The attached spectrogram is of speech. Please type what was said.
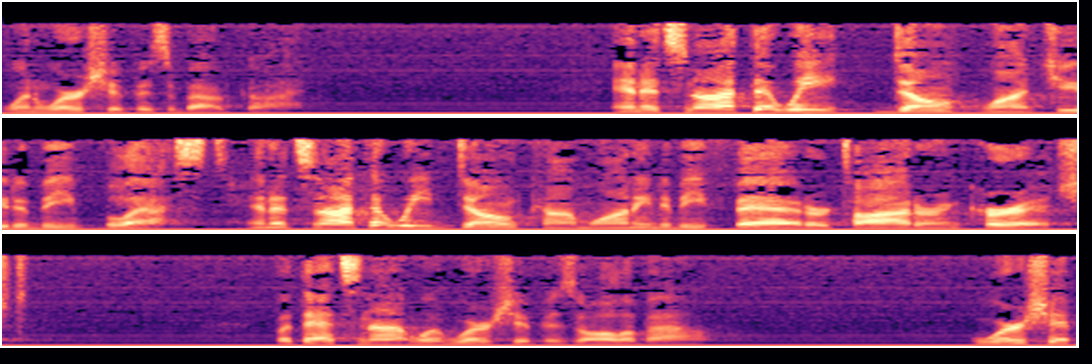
when worship is about God. And it's not that we don't want you to be blessed. And it's not that we don't come wanting to be fed or taught or encouraged. But that's not what worship is all about. Worship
